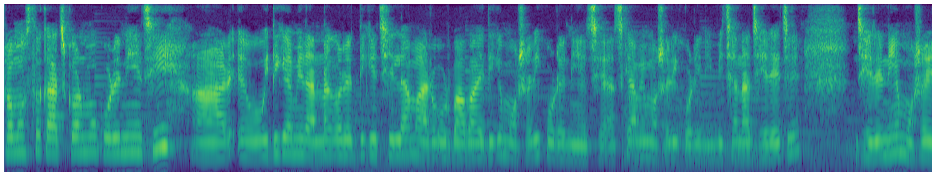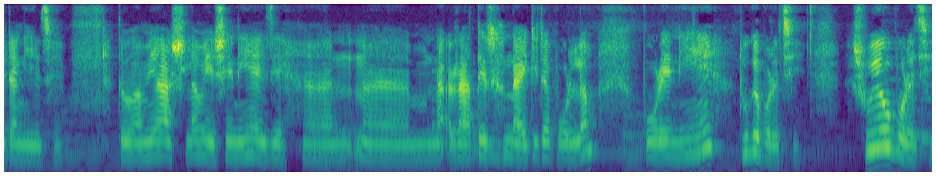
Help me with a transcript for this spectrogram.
সমস্ত কাজকর্ম করে নিয়েছি আর ওইদিকে আমি রান্নাঘরের দিকে ছিলাম আর ওর বাবা এদিকে মশারি করে নিয়েছে। আজকে আমি মশারি করিনি, বিছানা ঝেড়েছে, ঝেড়ে নিয়ে মশারি টাঙিয়েছে। তো আমি আসলাম, এসে নিয়ে এই যে রাতের নাইটিটা পরলাম, পরে নিয়ে ঢুকে পড়েছি, শুয়েও পড়েছি,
